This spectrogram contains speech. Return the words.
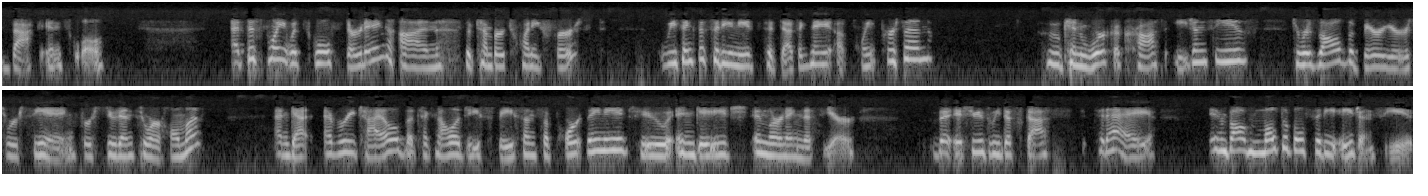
back in school. At this point, with school starting on September 21st, we think the city needs to designate a point person who can work across agencies to resolve the barriers we're seeing for students who are homeless and get every child the technology space and support they need to engage in learning this year. The issues we discussed today involve multiple city agencies,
